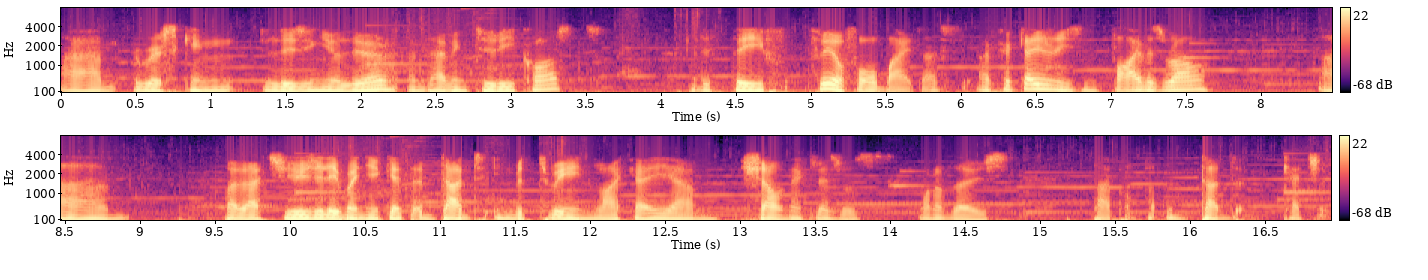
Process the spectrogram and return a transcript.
um, risking losing your lure and having to recast. But it's three, three or four bites. I've, I've occasionally seen five as well. Um, but that's usually when you get a dud in between, like a um, shell necklace was one of those type of dud catches.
